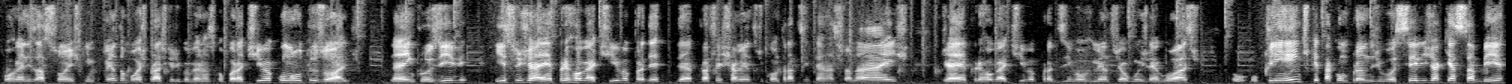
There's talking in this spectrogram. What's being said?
organizações que implementam boas práticas de governança corporativa com outros olhos. Né? Inclusive, isso já é prerrogativa para fechamento de contratos internacionais, já é prerrogativa para desenvolvimento de alguns negócios. O, o cliente que está comprando de você, ele já quer saber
